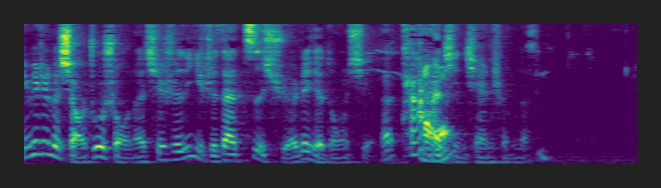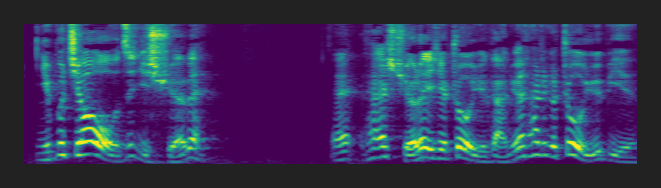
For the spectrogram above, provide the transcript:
因为这个小助手呢，其实一直在自学这些东西，那他还挺虔诚的。你不教我，我自己学呗。哎，他还学了一些咒语，感觉他这个咒语比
